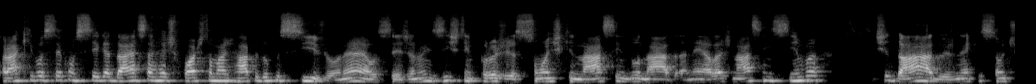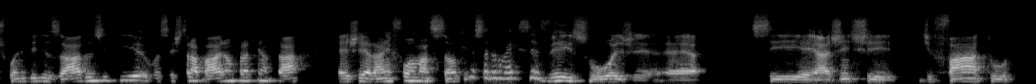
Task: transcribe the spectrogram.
para que você consiga dar essa resposta o mais rápido possível, né? Ou seja, não existem projeções que nascem do nada, né? Elas nascem em cima de dados, né, que são disponibilizados e que vocês trabalham para tentar é, gerar informação. Eu queria saber como é que você vê isso hoje. É, se a gente de fato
